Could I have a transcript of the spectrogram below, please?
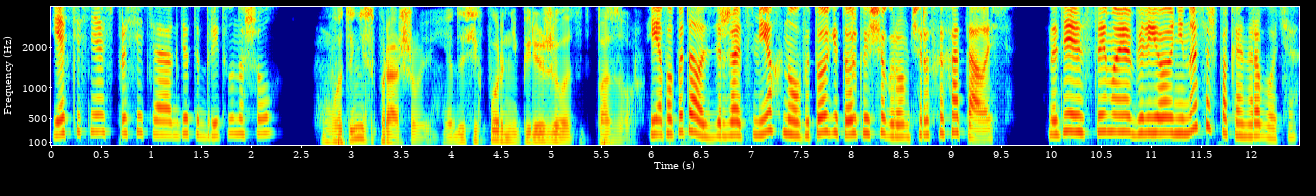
Я стесняюсь спросить, а где ты бритву нашел? Вот и не спрашивай, я до сих пор не пережил этот позор. Я попыталась держать смех, но в итоге только еще громче расхохоталась. Надеюсь, ты мое белье не носишь, пока я на работе?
